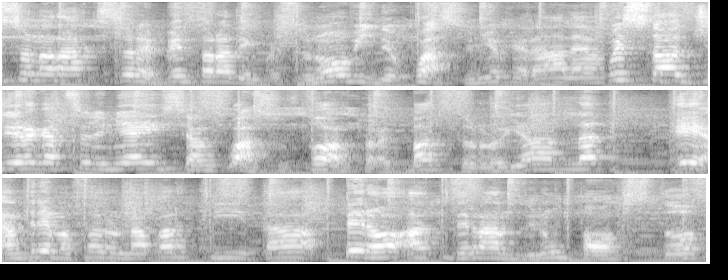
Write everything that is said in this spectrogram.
sono Raxor e bentornati in questo nuovo video qua sul mio canale. Quest'oggi ragazzi miei siamo qua su Fortnite Battle Royale E andremo a fare una partita però atterrando in un posto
